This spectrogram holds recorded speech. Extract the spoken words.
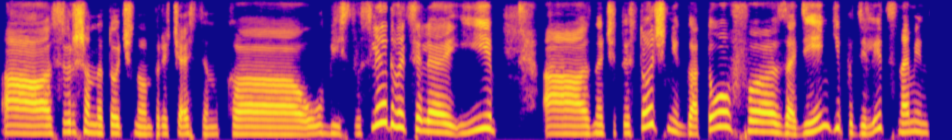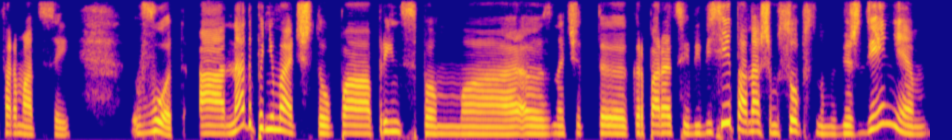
а, совершенно точно он причастен к убийству следователя, и, а, значит, источник готов за деньги поделиться с нами информацией. Вот. А надо понимать, что по принципам, значит, корпорации BBC, по нашим собственным убеждениям,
